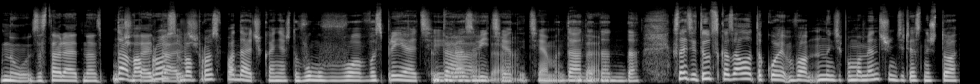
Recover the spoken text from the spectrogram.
ну, заставляет нас Да, вопрос, дальше. вопрос в подаче, конечно, в, в восприятии Да, и развитии да. этой темы. Да, да, Да. да, да, Кстати, ты вот сказала такой, ну, типа, момент очень интересный, что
